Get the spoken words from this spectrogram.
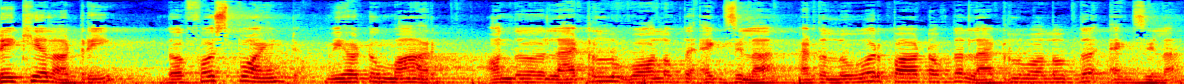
brachial artery the first point we have to mark on the lateral wall of the axilla at the lower part of the lateral wall of the axilla.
